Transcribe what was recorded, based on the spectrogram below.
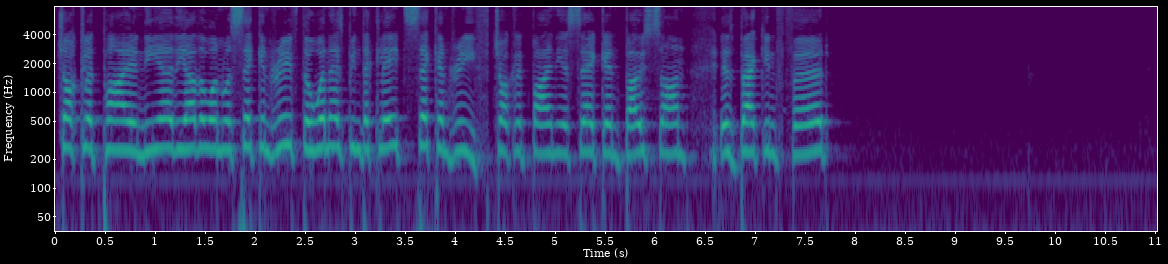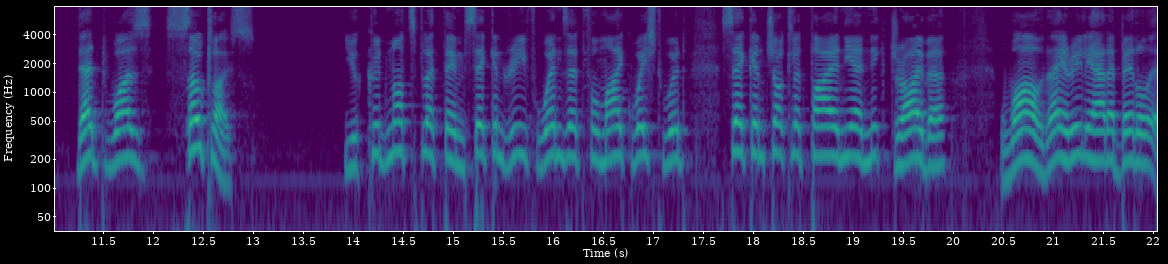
Chocolate Pioneer, the other one was Second Reef. The winner has been declared Second Reef. Chocolate Pioneer second. Bosan is back in third. That was so close. You could not split them. Second Reef wins it for Mike Westwood. Second Chocolate Pioneer, Nick Driver. Wow, they really had a battle.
